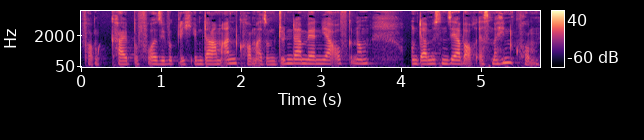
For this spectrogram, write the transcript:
vom Kalb, bevor sie wirklich im Darm ankommen. Also im Dünndarm werden ja aufgenommen und da müssen sie aber auch erstmal hinkommen.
